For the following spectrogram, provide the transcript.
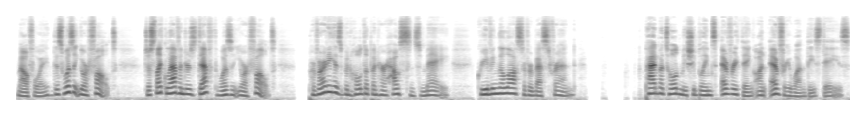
Malfoy, this wasn't your fault. Just like Lavender's death wasn't your fault. Parvati has been holed up in her house since May, grieving the loss of her best friend. Padma told me she blames everything on everyone these days.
